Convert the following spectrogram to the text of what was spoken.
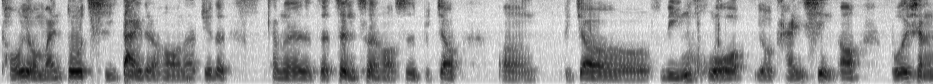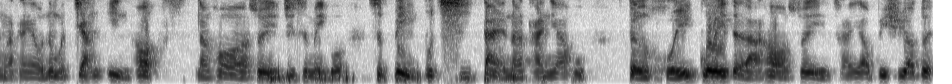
投有蛮多期待的哈。那觉得他们的政策哈是比较嗯比较灵活有弹性哦，不会像纳坦雅胡那么僵硬哈。然后啊，所以其实美国是并不期待纳坦雅胡的回归的啦哈。所以他要必须要对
